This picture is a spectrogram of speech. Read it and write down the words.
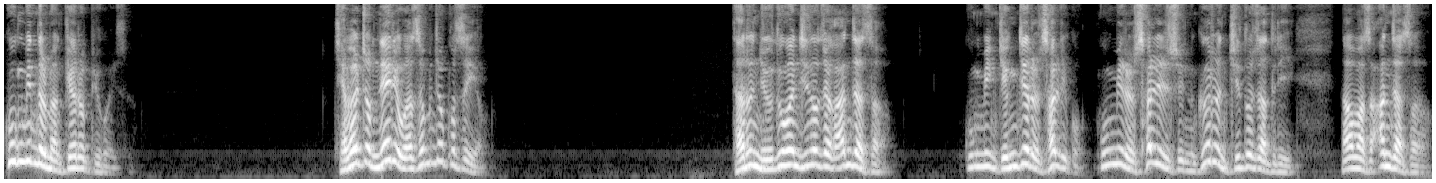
국민들만 괴롭히고 있어. 제발 좀 내려왔으면 좋겠어요. 다른 유능한 지도자가 앉아서 국민 경제를 살리고 국민을 살릴 수 있는 그런 지도자들이 나와서 앉아서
